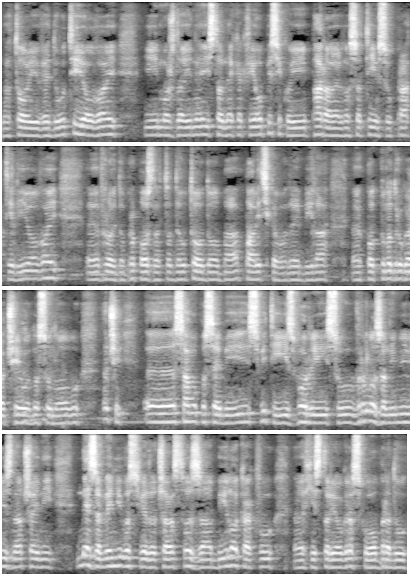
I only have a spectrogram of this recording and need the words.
na toj veduti ovaj, i možda i ne, isto nekakvi opisi koji paralelno sa tim su pratili ovaj, vrlo je dobro poznato da u to doba Palićka voda je bila E, potpuno drugačije u odnosu na ovu. Znači, e, samo po sebi svi ti izvori su vrlo zanimljivi, značajni, nezamenjivo svjedočanstvo za bilo kakvu e, historiografsku obradu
